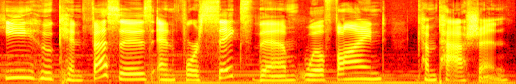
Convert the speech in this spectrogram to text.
he who confesses and forsakes them will find compassion.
